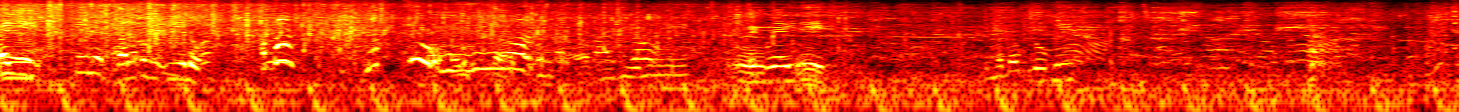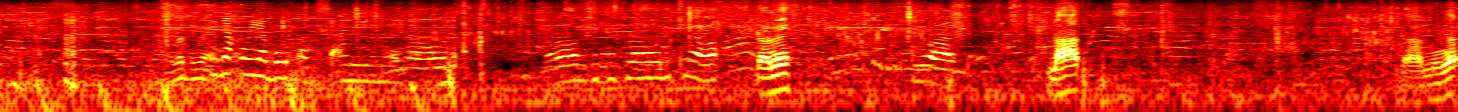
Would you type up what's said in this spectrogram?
Ay, kala ko may ilo. Aba! Naku! Kay Kuya Idi. Lima daw bluki. Sina Kuya Butog, saan yun? Marami si Bugla ulit nga. Dami? Lahat? Dami nga.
